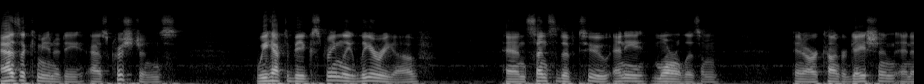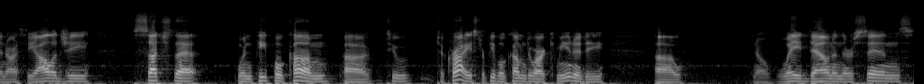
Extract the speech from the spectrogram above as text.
as a community, as Christians, we have to be extremely leery of and sensitive to any moralism in our congregation and in our theology, such that when people come uh, to, to Christ or people come to our community, uh, you know, weighed down in their sins,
